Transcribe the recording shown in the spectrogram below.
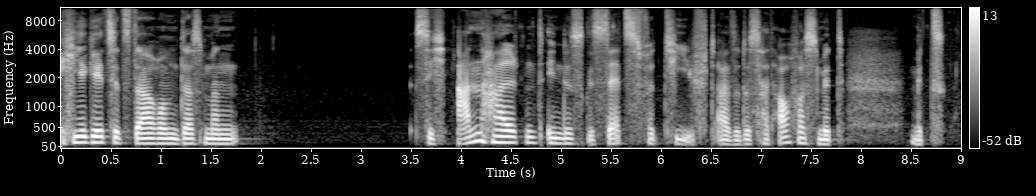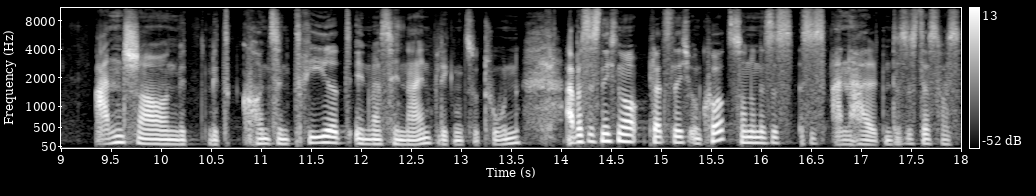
hier geht es jetzt darum, dass man sich anhaltend in das Gesetz vertieft. Also das hat auch was mit, mit Anschauen, mit, mit konzentriert in was hineinblicken zu tun. Aber es ist nicht nur plötzlich und kurz, sondern es ist, es ist anhaltend. Das ist das, was,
